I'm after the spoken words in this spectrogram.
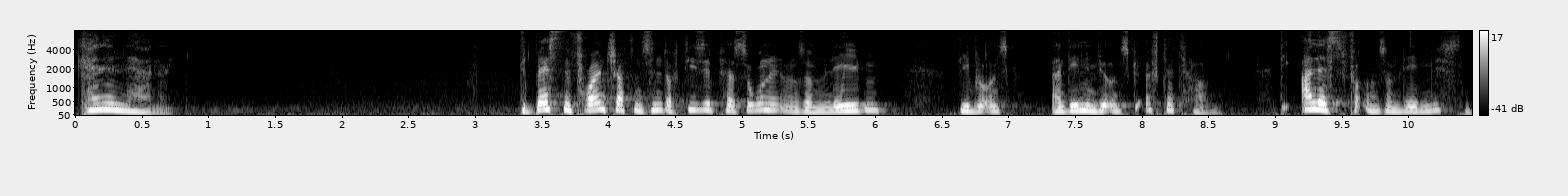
kennenlernen. Die besten Freundschaften sind doch diese Personen in unserem Leben, die wir uns, an denen wir uns geöffnet haben, die alles von unserem Leben wissen.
